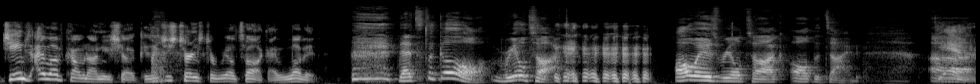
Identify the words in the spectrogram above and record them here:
James, I love coming on your show because it just turns to real talk. I love it. That's the goal. Real talk. Always real talk all the time. Yeah.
